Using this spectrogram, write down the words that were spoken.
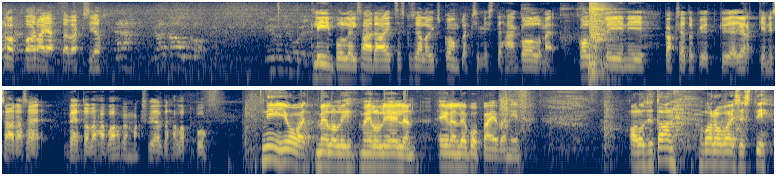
kroppaa räjähtäväksi ja Clean pullilla saadaan itse kun siellä on yksi kompleksi, mistä tehdään kolme, kolme cleania, kaksi etukytkyä ja jyrkkiä, niin saadaan se veto vähän vahvemmaksi vielä tähän loppuun. Niin joo, että meillä oli, meillä oli eilen, eilen lepopäivä, niin aloitetaan varovaisesti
